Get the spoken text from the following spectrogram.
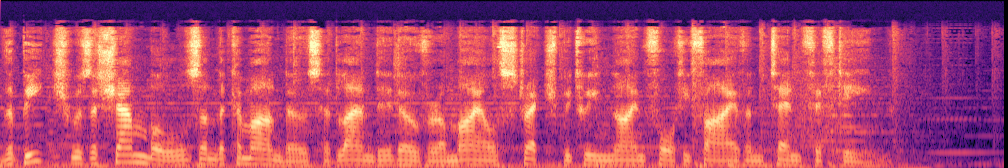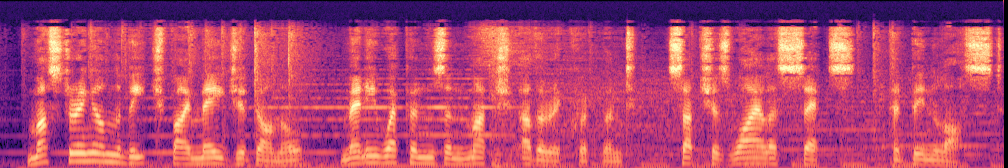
The beach was a shambles and the commandos had landed over a mile stretch between 9.45 and 10.15. Mustering on the beach by Major Donnell, many weapons and much other equipment, such as wireless sets, had been lost.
